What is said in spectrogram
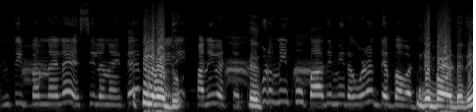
ఎంత ఇబ్బంది అయినా ఎస్సీలను అయితే పిలవద్దు. పని పెట్టారు. ఇప్పుడు మీకు ఉపాధి మీద కూడా దెబ్బ పడ్డది. దెబ్బ పడ్డది.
